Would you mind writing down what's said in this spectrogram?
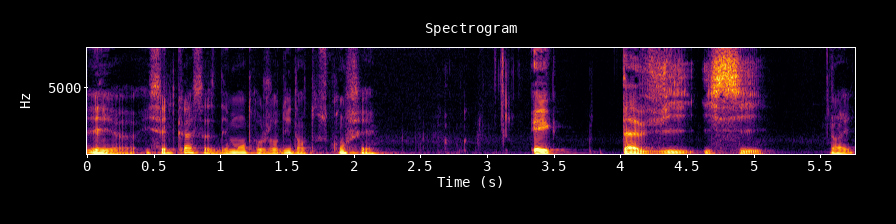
Et, et c'est le cas, ça se démontre aujourd'hui dans tout ce qu'on fait. Et ta vie ici Oui.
